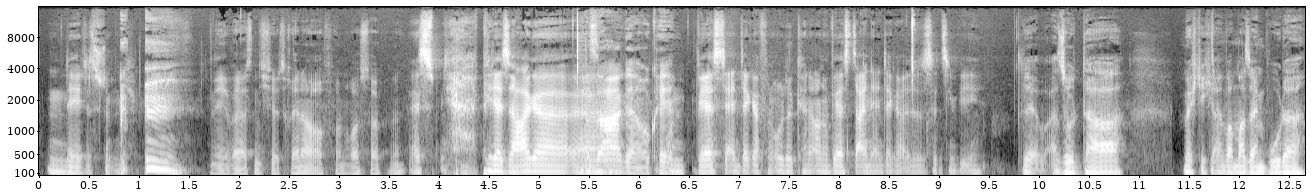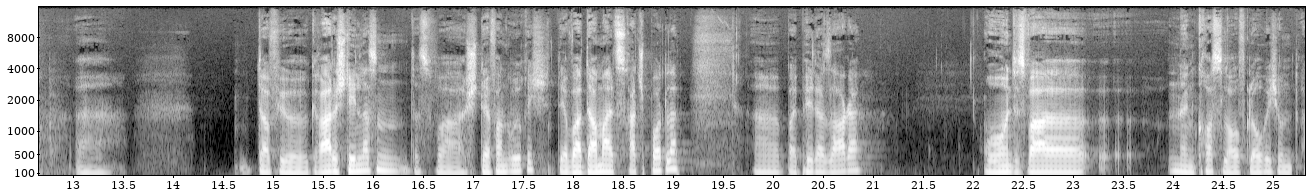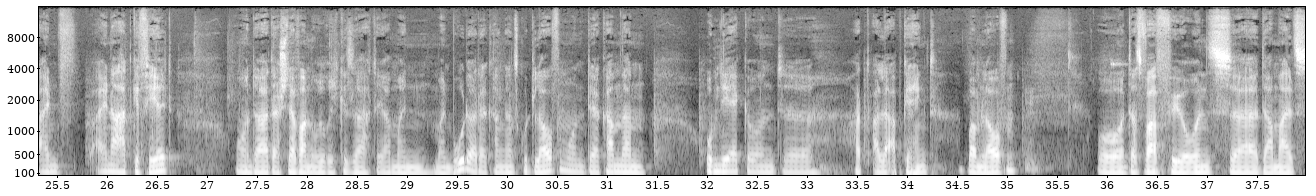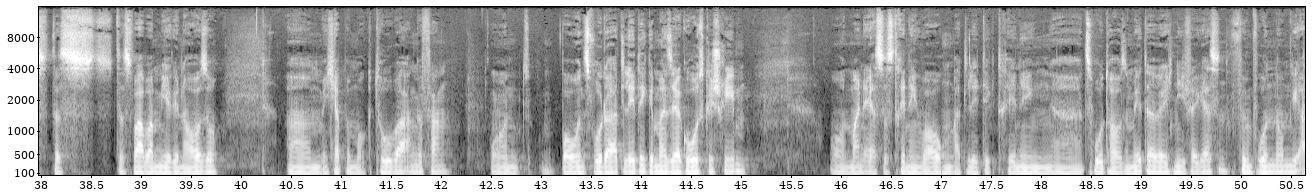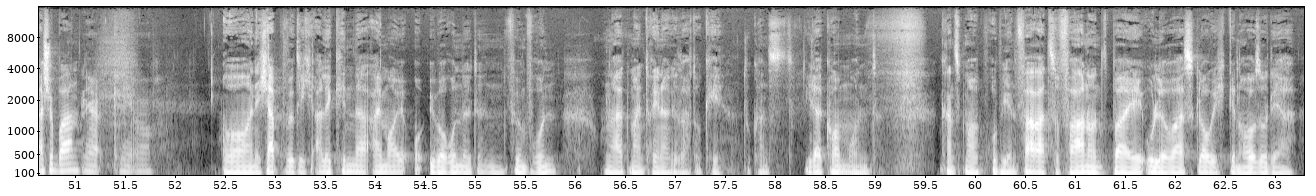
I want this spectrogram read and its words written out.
Nee, das stimmt nicht. Nee, war das nicht der Trainer auch von Rostock, ne? Ist, ja, Peter Sager. Äh, Saga, okay. Und wer ist der Entdecker von Ulle? Keine Ahnung, wer ist dein Entdecker? Also das ist jetzt irgendwie. Also da möchte ich einfach mal seinen Bruder äh, dafür gerade stehen lassen. Das war Stefan Ulrich, der war damals Radsportler äh, bei Peter Sager. Und es war äh, ein Crosslauf, glaube ich, und ein, einer hat gefehlt. Und da hat der Stefan Ulrich gesagt, ja, mein, mein Bruder, der kann ganz gut laufen. Und der kam dann um die Ecke und äh, hat alle abgehängt beim Laufen. Und das war für uns äh, damals, das, das war bei mir genauso. Ähm, ich habe im Oktober angefangen und bei uns wurde Athletik immer sehr groß geschrieben. Und mein erstes Training war auch ein Athletiktraining, äh, 2000 Meter, werde ich nie vergessen. Fünf Runden um die Aschebahn. Ja, kenne ich auch. Und ich habe wirklich alle Kinder einmal überrundet in fünf Runden. Und da hat mein Trainer gesagt, okay, du kannst wiederkommen und kannst mal probieren, Fahrrad zu fahren. Und bei Ulle war es, glaube ich, genauso, der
